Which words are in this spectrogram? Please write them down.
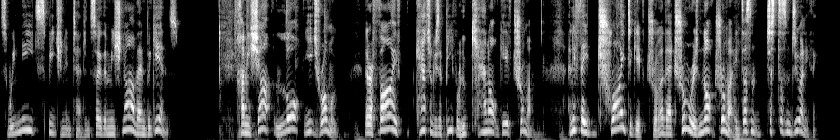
So we need speech and intent. And so the Mishnah then begins. Chamisha lo yitromu. There are five categories of people who cannot give truma. And if they try to give truma, their truma is not truma. It doesn't just doesn't do anything.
